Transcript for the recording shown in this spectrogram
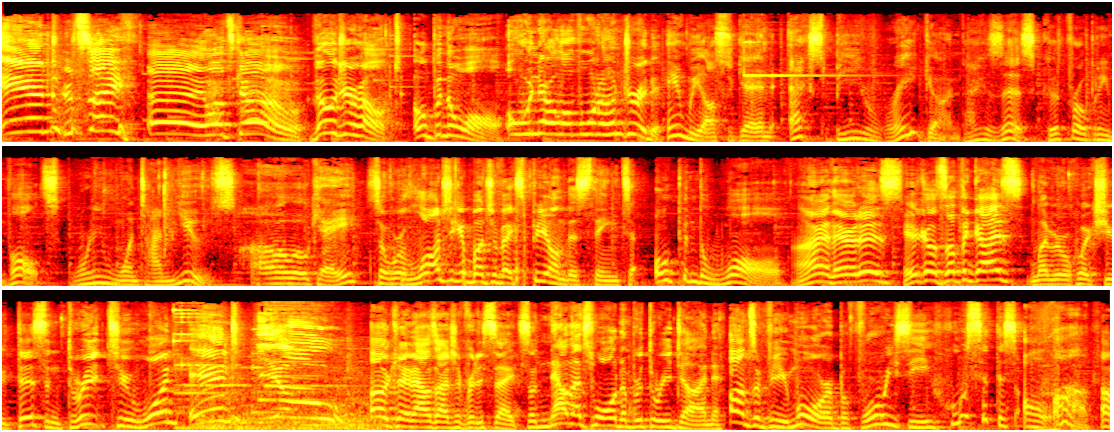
and you're safe. Hey, let's go. Villager helped. Open the wall. Oh, we're now level 100. And we also get an XP ray gun. That is this. Good for opening vaults. Warning one-time use. Oh, okay. So we're launching a bunch of XP on this thing to open the wall. All right, there it is. Here goes something, guys. Let me real quick shoot this in three, two, one, and yo! Okay, that was actually pretty sick. So now that's wall number three done. On to a few more before we see who set this all up. Oh,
